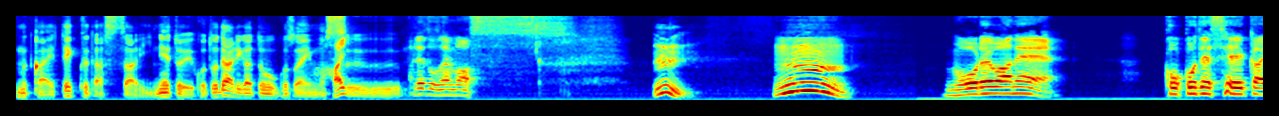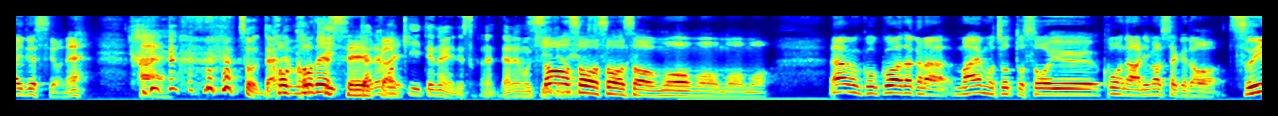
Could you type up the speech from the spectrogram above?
迎えてくださいね。ということでありがとうございます。はいありがとうございます。うん。うーん。俺はね、ここで正解ですよね。はい。そう、誰もここで正解誰も聞いてないですからね。誰も聞いてないです。そうそうそうそう、もうもうもうもう。多分ここはだから、前もちょっとそういうコーナーありましたけど、ツイ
